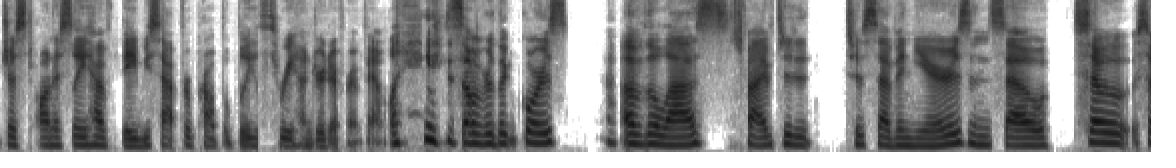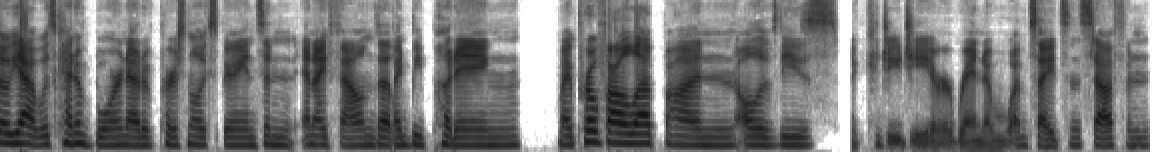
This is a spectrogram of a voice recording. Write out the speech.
just honestly have babysat for probably 300 different families over the course of the last five to to 7 years and so so so yeah it was kind of born out of personal experience and and I found that I'd be putting my profile up on all of these like Kijiji or random websites and stuff and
